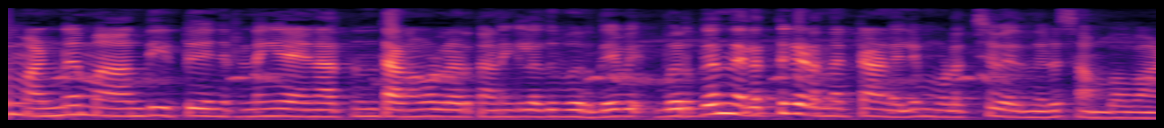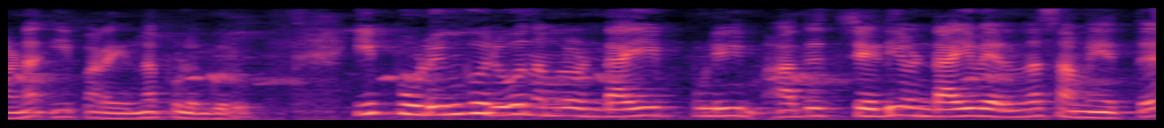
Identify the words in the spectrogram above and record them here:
മണ്ണ് മാന്തി ഇട്ട് കഴിഞ്ഞിട്ടുണ്ടെങ്കിൽ അതിനകത്ത് നിന്ന് തണവുള്ളിടത്താണെങ്കിൽ അത് വെറുതെ വെറുതെ നിലത്ത് കിടന്നിട്ടാണെങ്കിലും മുളച്ച് വരുന്നൊരു സംഭവമാണ് ഈ പറയുന്ന പുളിങ്കുരു. ഈ പുളിങ്കുരു നമ്മൾ ഉണ്ടായി പുളി അത് ചെടി ഉണ്ടായി വരുന്ന സമയത്ത്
